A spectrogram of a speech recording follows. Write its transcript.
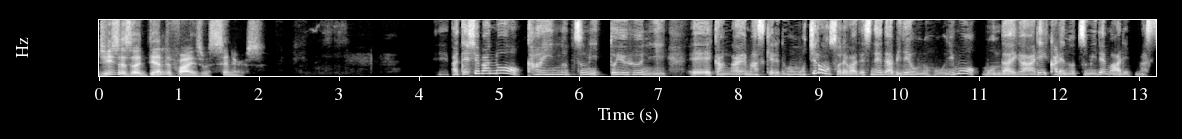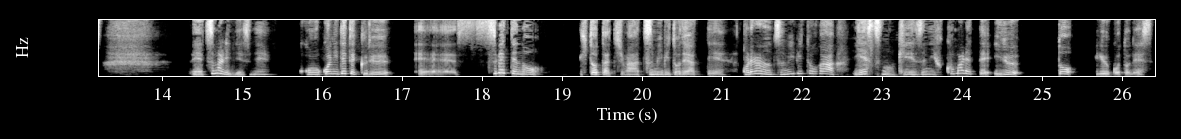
Jesus identifies with sinners. バテシェバの会員の罪というふうに、えー、考えますけれども、もちろんそれはですね、ダビデオの方にも問題があり、彼の罪でもあります。えー、つまりですね、ここに出てくるすべ、えー、ての人たちは罪人であって、これらの罪人がイエスの系図に含まれているということです。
